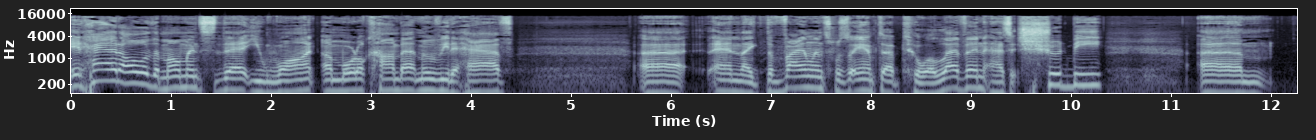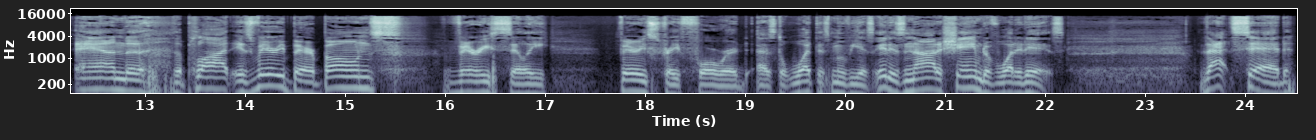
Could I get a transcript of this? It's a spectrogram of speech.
it had all of the moments that you want a Mortal Kombat movie to have. Uh, and like the violence was amped up to 11 as it should be. Um, and uh, the plot is very bare bones, very silly, very straightforward as to what this movie is. It is not ashamed of what it is. That said,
